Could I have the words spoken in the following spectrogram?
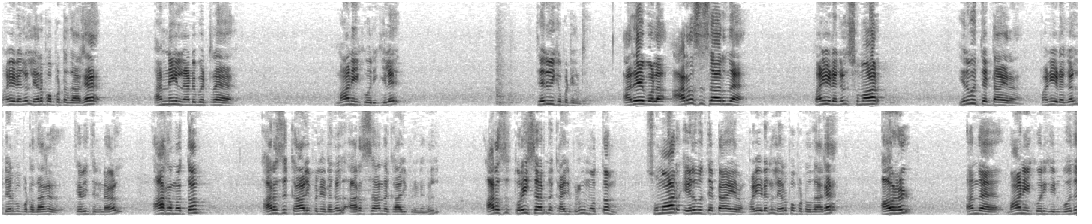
பணியிடங்கள் நிரப்பப்பட்டதாக அன்னையில் நடைபெற்ற மானிய கோரிக்கையிலே தெரிவிக்கப்பட்டுகின்றது அதே போல் அரசு சார்ந்த பணியிடங்கள் சுமார் இருபத்தெட்டாயிரம் பணியிடங்கள் நிரப்பப்பட்டதாக தெரிவித்திருக்கிறார்கள் ஆக மொத்தம் அரசு காலி பணியிடங்கள் அரசு சார்ந்த காலி பணியிடங்கள் அரசு துறை சார்ந்த காலி பணியிடங்கள் மொத்தம் சுமார் எழுபத்தெட்டாயிரம் பணியிடங்கள் நிரப்பப்பட்டதாக அவர்கள் அந்த மானிய கோரிக்கையின் போது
